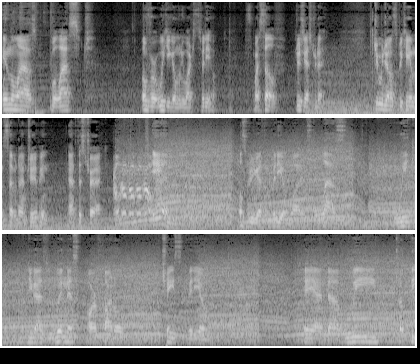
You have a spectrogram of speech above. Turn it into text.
in the last, well, last over a week ago when you watched this video, for myself, just yesterday, Jimmie Johnson became the seven-time champion at this track. Go, go, go, go, go. And also for you guys in the video wise, last week you guys witnessed our final chase video. And uh, we took the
